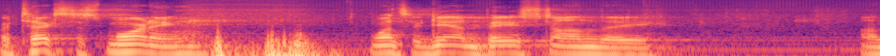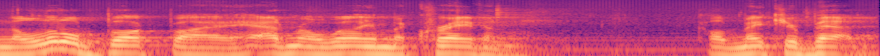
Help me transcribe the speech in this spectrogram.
Our text this morning, once again based on the, on the little book by Admiral William McRaven called Make Your Bed,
